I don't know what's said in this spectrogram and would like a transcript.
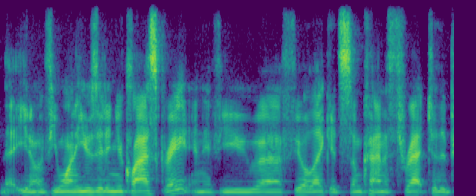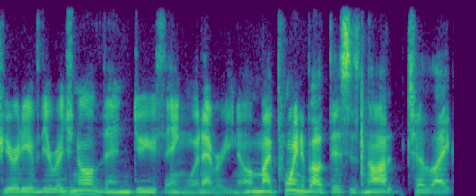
you know if you want to use it in your class great. And if you uh, feel like it's some kind of threat to the purity of the original then do your thing whatever you know? My point about this is not to like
